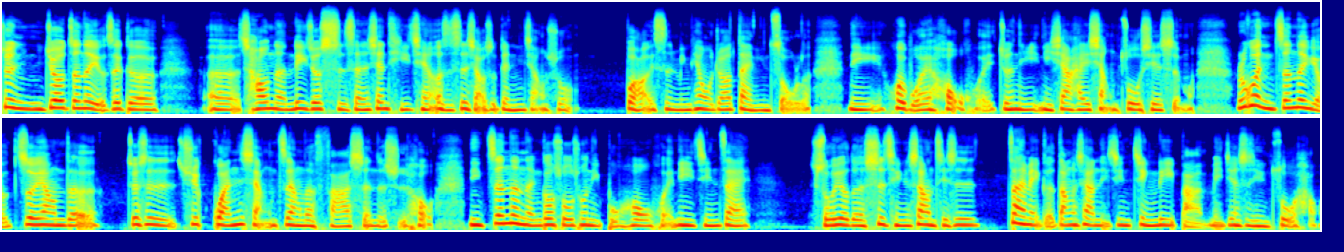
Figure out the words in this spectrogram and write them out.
就你就真的有这个呃超能力，就死神先提前二十四小时跟你讲说，不好意思，明天我就要带你走了，你会不会后悔？就是你你现在还想做些什么？如果你真的有这样的就是去观想这样的发生的时候，你真的能够说出你不后悔，你已经在所有的事情上，其实，在每个当下，你已经尽力把每件事情做好，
